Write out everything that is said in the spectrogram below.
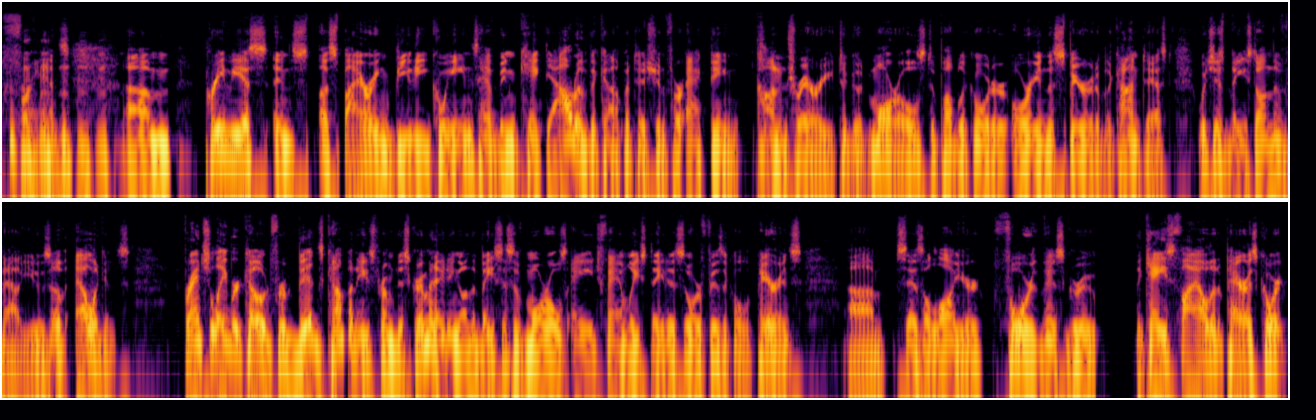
France. Um, previous ins- aspiring beauty queens have been kicked out of the competition for acting contrary to good morals, to public order, or in the spirit of the contest, which is based on the values of elegance. French labor code forbids companies from discriminating on the basis of morals, age, family status, or physical appearance, um, says a lawyer for this group. The case filed at a Paris court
